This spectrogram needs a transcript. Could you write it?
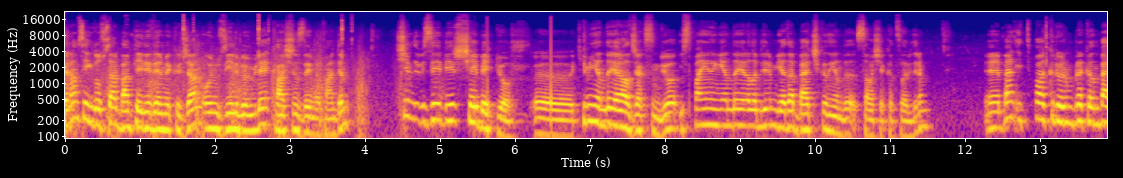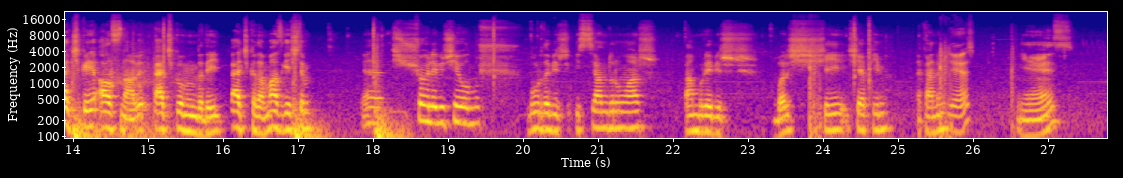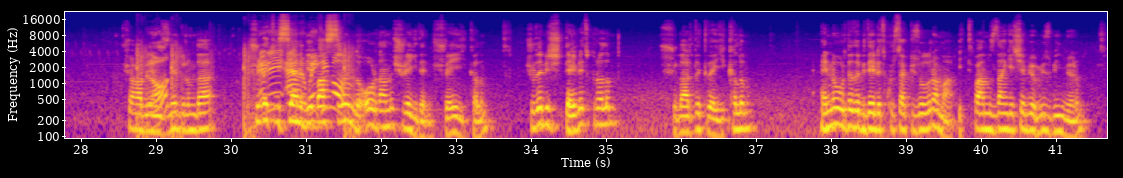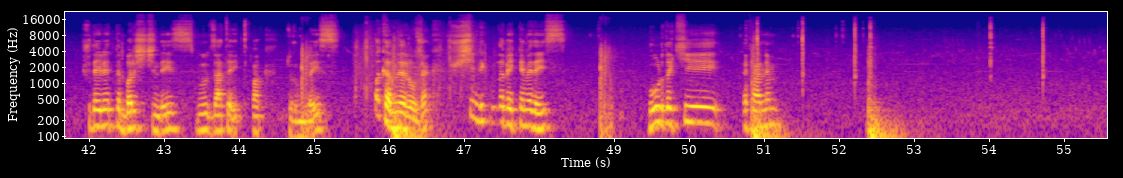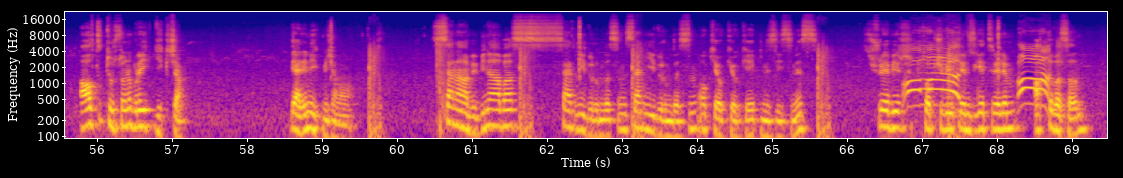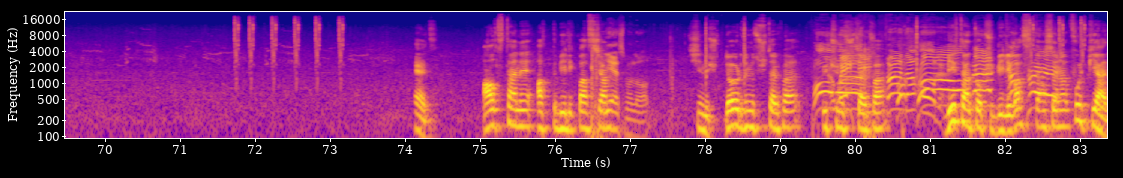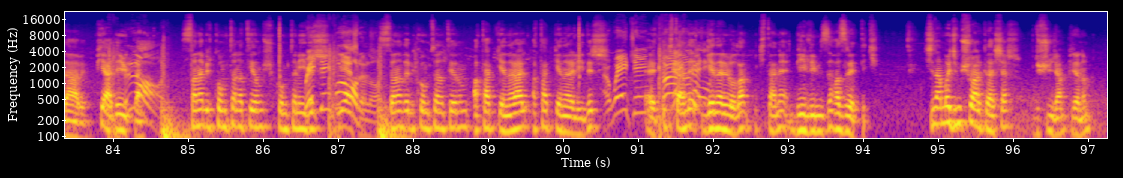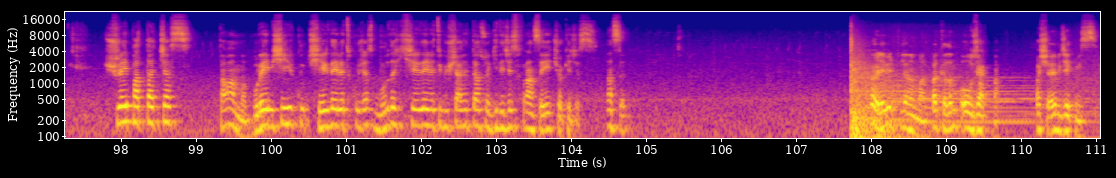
Selam sevgili dostlar ben Peyderlerime Kırcan. Oyunumuz yeni bölümüyle karşınızdayım efendim. Şimdi bizi bir şey bekliyor. Ee, kimin yanında yer alacaksın diyor. İspanya'nın yanında yer alabilirim ya da Belçika'nın yanında savaşa katılabilirim. Ee, ben ittifak kırıyorum bırakalım Belçika'yı alsın abi. Belçika umurumda değil. Belçika'dan vazgeçtim. Ee, şöyle bir şey olmuş. Burada bir isyan durumu var. Ben buraya bir barış şeyi şey yapayım. Efendim? Yes. Yes. Şu Lord? ne durumda? Şuradaki isyanı bir bastıralım da oradan da şuraya gidelim. Şurayı yıkalım. Şurada bir devlet kuralım. Şuralarda da yıkalım. Hem orada da bir devlet kursak güzel olur ama ittifakımızdan geçebiliyor muyuz bilmiyorum. Şu devletle barış içindeyiz. Bu zaten ittifak durumundayız. Bakalım neler olacak. Şimdilik burada beklemedeyiz. Buradaki efendim 6 tur sonra burayı yıkacağım. Diğerlerini yıkmayacağım ama. Sen abi bina bas. Sen iyi durumdasın. Sen iyi durumdasın. Okey okey okey. Hepiniz iyisiniz. Şuraya bir topçu birliklerimizi getirelim. Atlı basalım. Evet. 6 tane atlı birlik basacağım. Şimdi şu dördünüz şu tarafa, üçünüz şu tarafa. Bir tane topçu birliği bastıktan sonra full piyade abi. Piyade yüklen. Sana bir komutan atayalım. Şu komutan iyidir. Sana da bir komutan atayalım. Atak general, atak generalidir. Awaiting Evet iki tane general olan iki tane birliğimizi hazır ettik. Şimdi amacım şu arkadaşlar. Düşüneceğim planım. Şurayı patlatacağız. Tamam mı? Burayı bir şehir şehir devleti kuracağız. Buradaki şehir devleti güçlendikten sonra gideceğiz Fransa'yı çökeceğiz. Nasıl? Böyle bir planım var. Bakalım olacak mı? Başarabilecek miyiz?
